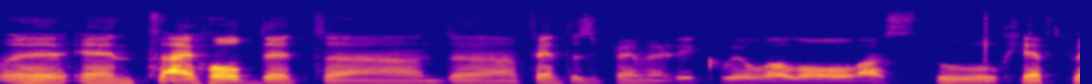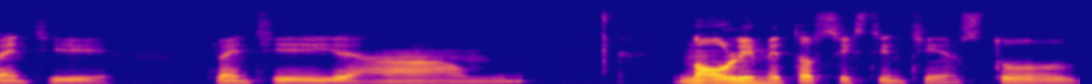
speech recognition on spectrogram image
Uh, and I hope that uh, the Fantasy Premier League will allow us to have 20, 20 um, no limit of 16 teams to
